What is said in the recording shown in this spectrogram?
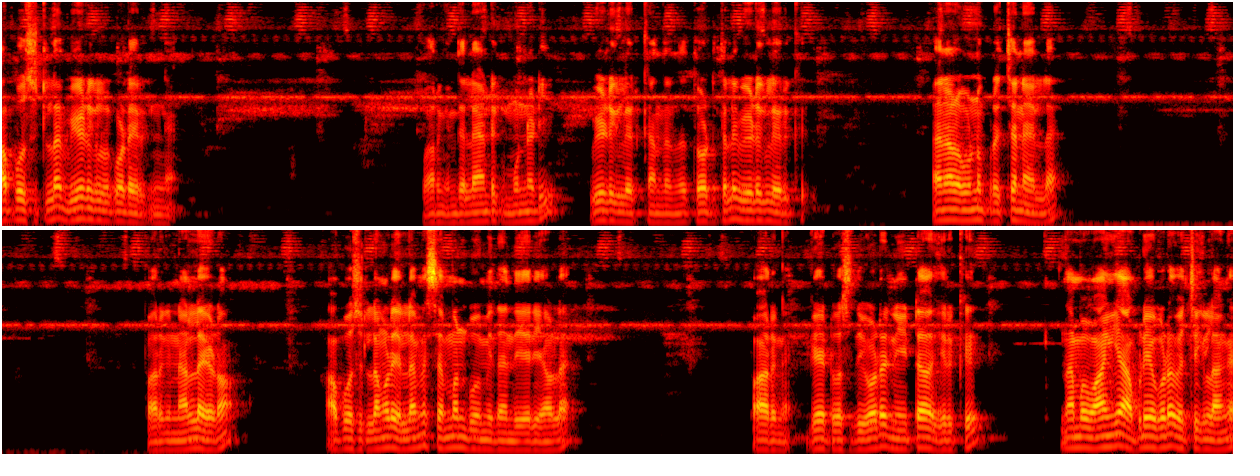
ஆப்போசிட்டில் வீடுகள் கூட இருக்குங்க. பாருங்கள் இந்த லேண்டுக்கு முன்னாடி வீடுகள் இருக்குது அந்தந்த தோட்டத்தில் வீடுகள் இருக்குது அதனால் ஒன்றும் பிரச்சனை இல்லை. பாருங்கள் நல்ல இடம். ஆப்போசிட்லாம் கூட எல்லாமே செம்மண் பூமி தான் இந்த ஏரியாவில். பாருங்கள் கேட் வசதியோடு நீட்டாக இருக்குது நம்ம வாங்கி அப்படியே கூட வச்சுக்கலாங்க.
